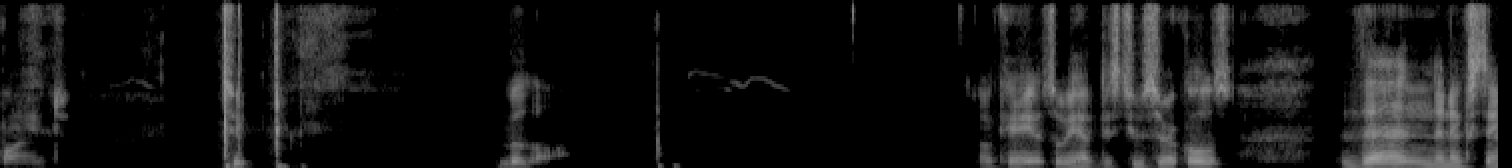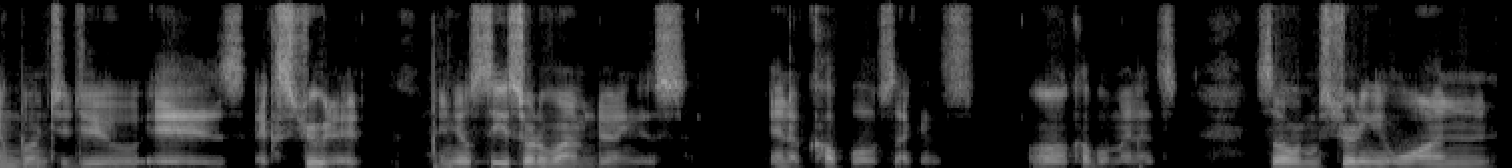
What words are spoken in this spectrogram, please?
0.2 build all Okay, so we have these two circles. Then the next thing I'm going to do is extrude it. And you'll see sort of why I'm doing this. in a couple of seconds, oh, a couple of minutes. So I'm extruding it one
